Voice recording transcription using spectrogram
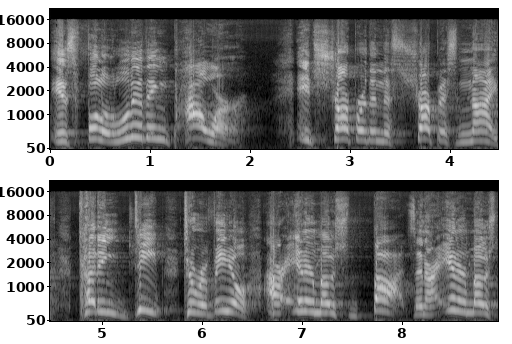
is full of living power it's sharper than the sharpest knife, cutting deep to reveal our innermost thoughts and our innermost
